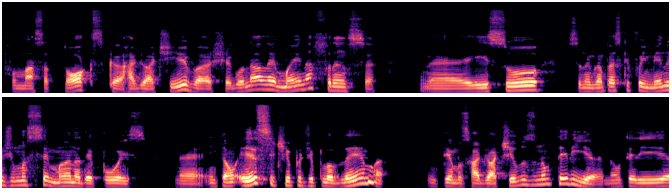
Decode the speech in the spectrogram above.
fumaça tóxica, radioativa, chegou na Alemanha e na França. Né? Isso, se não me engano, parece que foi menos de uma semana depois. Né? Então, esse tipo de problema em termos radioativos, não teria, não teria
